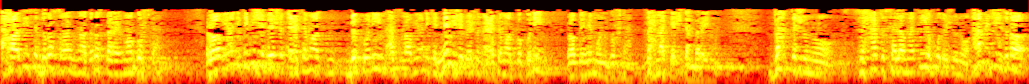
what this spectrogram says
احادیث درست و از نادرست برای ما گفتن. راویانی که میشه بهشون اعتماد بکنیم از راویانی که نمیشه بهشون اعتماد بکنیم را بهمون گفتن. زحمت کشیدن برای اون وقتشون و صحت و سلامتی خودشون و همه چیز را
